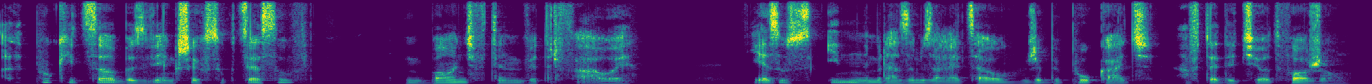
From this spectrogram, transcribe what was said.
ale póki co bez większych sukcesów? Bądź w tym wytrwały. Jezus innym razem zalecał, żeby pukać, a wtedy ci otworzą.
